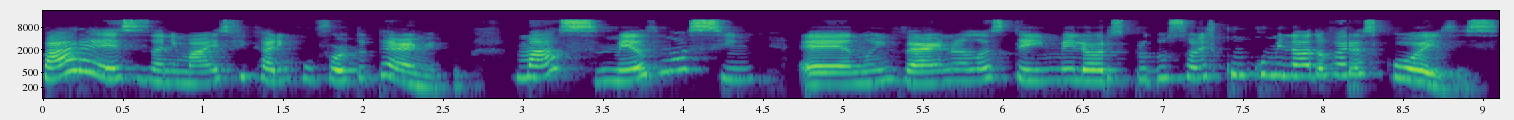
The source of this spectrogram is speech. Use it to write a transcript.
para esses animais ficarem em conforto térmico. Mas, mesmo assim, é, no inverno elas têm melhores produções com combinado a várias coisas.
